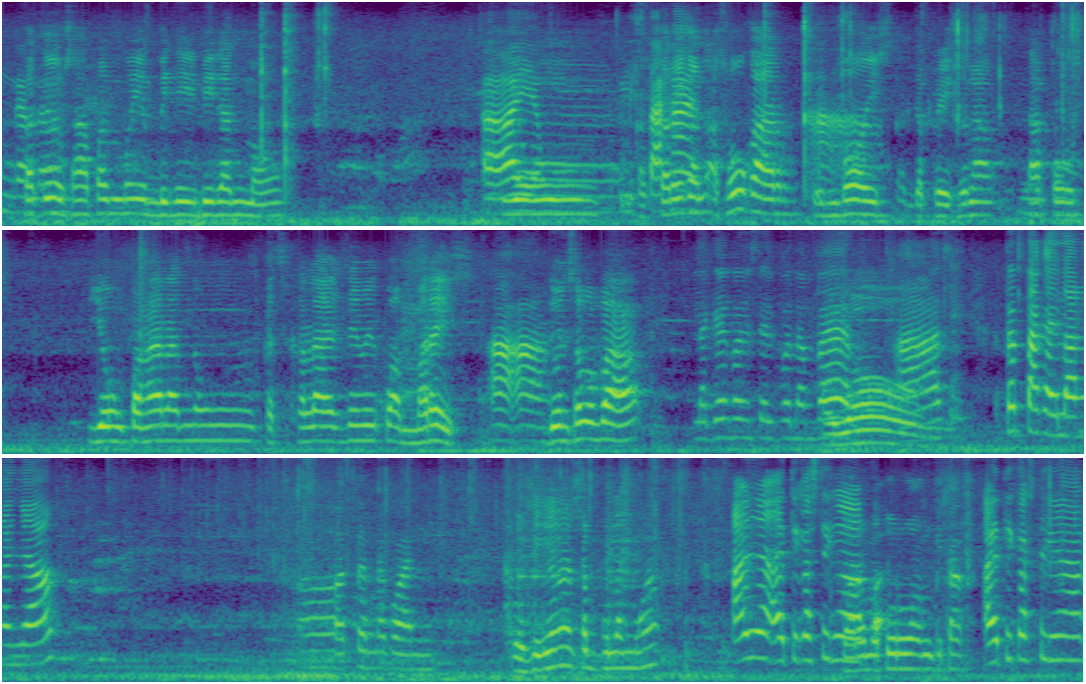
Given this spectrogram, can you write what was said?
Ang Pati ganda. usapan mo yung binibigan mo, Ah, yung listahan. karikan asukar, Ah. invoice, at the presyo na. Tapos, yung pangalan nung kasakalagay ko, Mares. Ah, ah. Doon sa baba, Lagyan ko ng cellphone number. Ayun. Ah, si- ito ta, kailangan niya? Oh, ito na kwan. o sige nga, sampulan mo nga, Ay, ay, tikasting nga. para maturuan kita. Ay, tikasting nga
